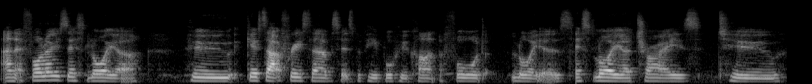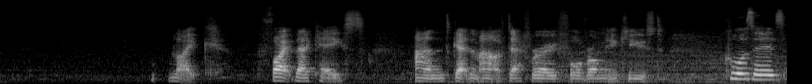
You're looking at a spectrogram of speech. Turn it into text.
and it follows this lawyer who gives out free services for people who can't afford lawyers. This lawyer tries to like fight their case and get them out of death row for wrongly accused causes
